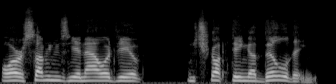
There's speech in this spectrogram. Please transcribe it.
Or some use the analogy of constructing a building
